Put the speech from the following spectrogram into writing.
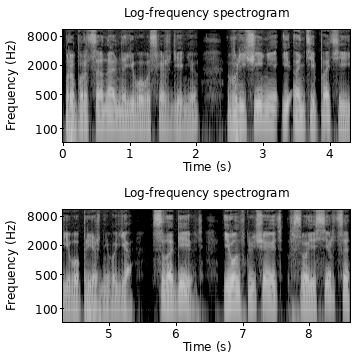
Пропорционально его восхождению, влечение и антипатии его прежнего «я» слабеют, и он включает в свое сердце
